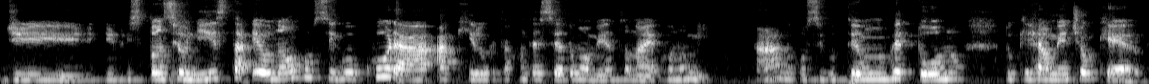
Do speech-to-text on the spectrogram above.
de, expansionista, eu não consigo curar aquilo que está acontecendo no momento na economia, tá? Não consigo ter um retorno do que realmente eu quero.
